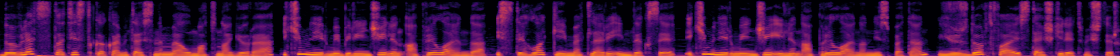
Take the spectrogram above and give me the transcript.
Dövlət Statistika Komitəsinin məlumatına görə 2021-ci ilin aprel ayında istehlak qiymətləri indeksi 2020-ci ilin aprel ayına nisbətən 104% təşkil etmişdir.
